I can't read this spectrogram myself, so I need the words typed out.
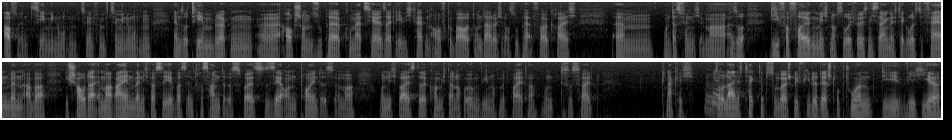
auch so in 10 Minuten, 10, 15 Minuten, in so Themenblöcken, äh, auch schon super kommerziell seit Ewigkeiten aufgebaut und dadurch auch super erfolgreich. Ähm, und das finde ich immer, also die verfolgen mich noch so. Ich würde jetzt nicht sagen, dass ich der größte Fan bin, aber ich schaue da immer rein, wenn ich was sehe, was interessant ist, weil es sehr on point ist immer. Und ich weiß, da komme ich dann auch irgendwie noch mit weiter. Und das ist halt knackig. Ja. So Linus Tech Tips zum Beispiel, viele der Strukturen, die wir hier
